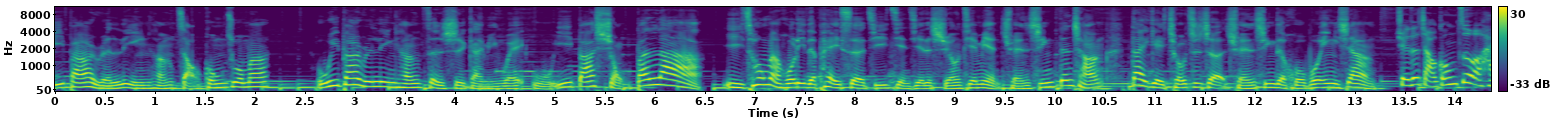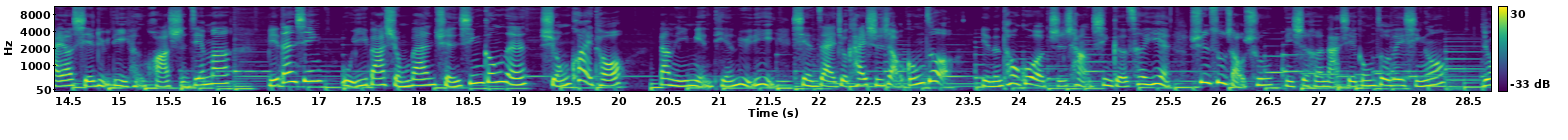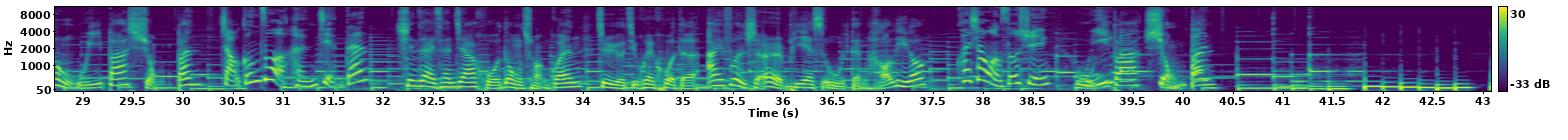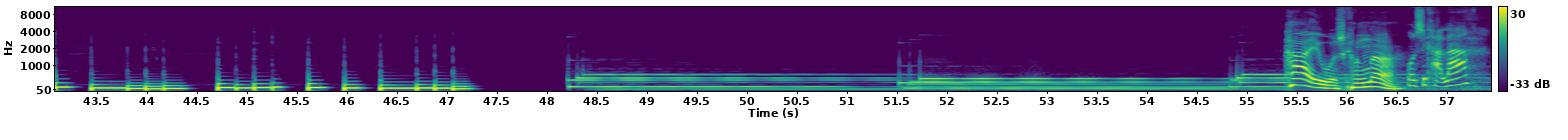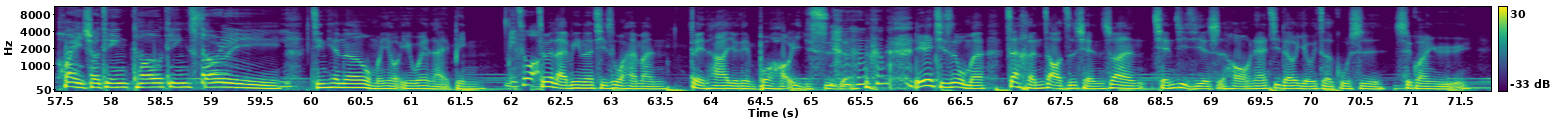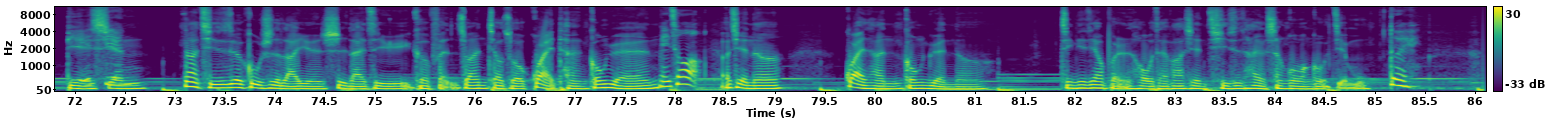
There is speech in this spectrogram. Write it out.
五一八人力银行找工作吗？五一八人力银行正式改名为五一八熊班啦！以充满活力的配色及简洁的使用界面全新登场，带给求职者全新的活泼印象。觉得找工作还要写履历很花时间吗？别担心，五一八熊班全新功能熊快投，让你免填履历，现在就开始找工作，也能透过职场性格测验，迅速找出你适合哪些工作类型哦。用五一八熊班找工作很简单。现在参加活动闯关，就有机会获得 iPhone 十二、PS 五等好礼哦！快上网搜寻五一八熊班。嗨，我是康娜，我是卡拉，欢迎收听偷听 Story。今天呢，我们有一位来宾，没错，这位来宾呢，其实我还蛮对他有点不好意思的，因为其实我们在很早之前，算前几集的时候，你还记得有一则故事是关于碟仙。那其实这个故事来源是来自于一个粉专，叫做怪谈公园，没错。而且呢，怪谈公园呢。今天见到本人后，我才发现其实他有上过网购的节目。对，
